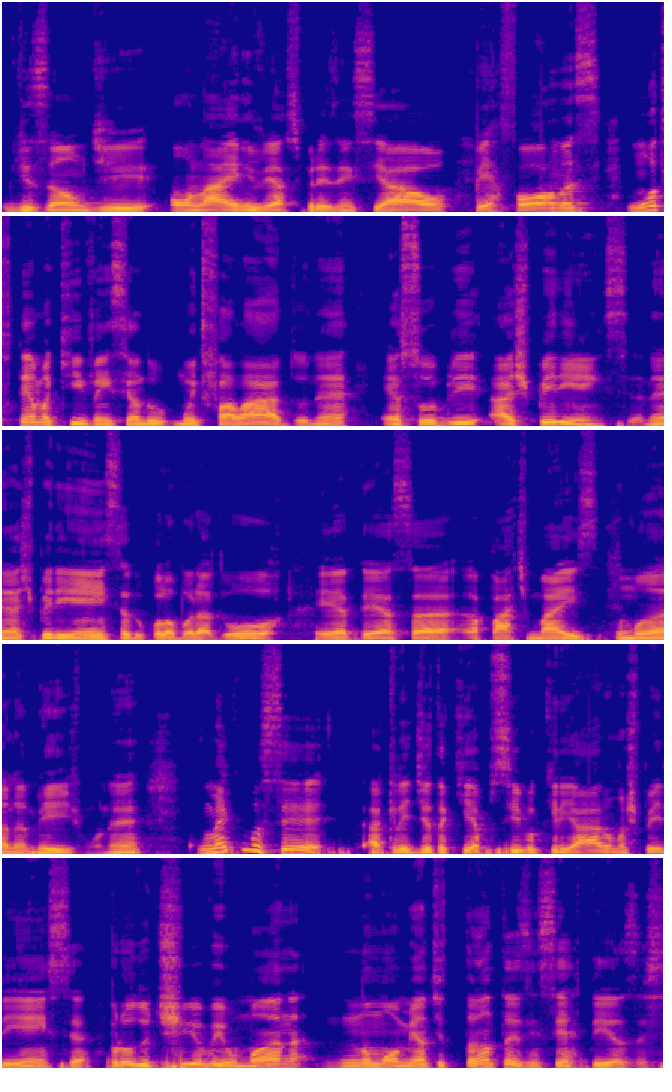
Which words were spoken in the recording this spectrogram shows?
visão de online versus presencial, performance. Um outro tema que vem sendo muito falado, né, é sobre a experiência, né, a experiência do colaborador, é até essa a parte mais humana mesmo, né? Como é que você acredita que é possível criar uma experiência produtiva e humana no momento de tantas incertezas?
